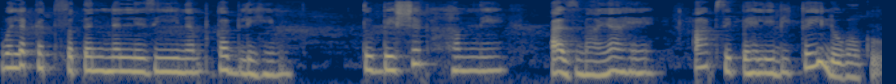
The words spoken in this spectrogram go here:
وہ لقت فتن الزین قبل تو بے شک ہم نے آزمایا ہے آپ سے پہلے بھی کئی لوگوں کو۔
